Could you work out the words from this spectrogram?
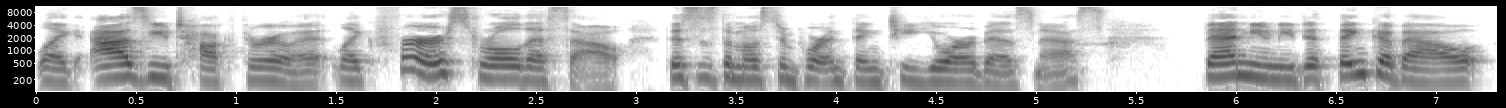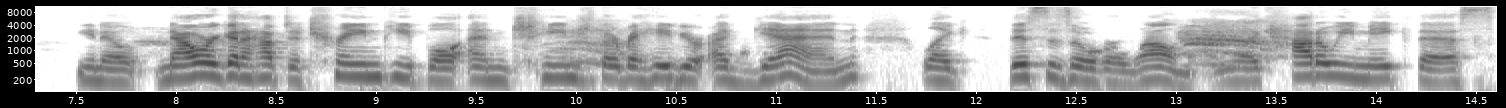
like as you talk through it like first roll this out. This is the most important thing to your business then you need to think about you know now we're going to have to train people and change their behavior again. Like this is overwhelming. Like how do we make this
